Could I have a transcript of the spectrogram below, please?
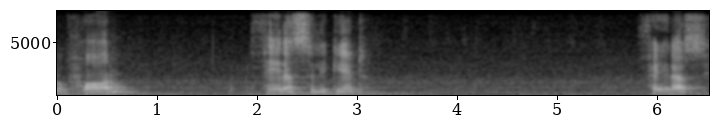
To form ferrous silicate ferrous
